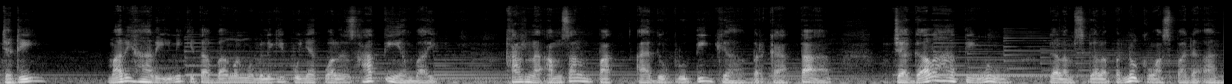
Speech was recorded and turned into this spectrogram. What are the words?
Jadi, mari hari ini kita bangun memiliki punya kualitas hati yang baik. Karena Amsal 4 ayat 23 berkata, Jagalah hatimu dalam segala penuh kewaspadaan,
